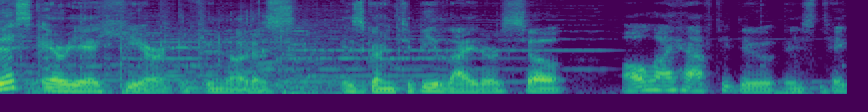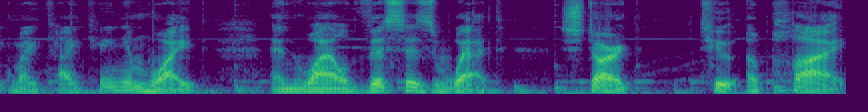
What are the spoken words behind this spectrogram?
this area here, if you notice, is going to be lighter. So all I have to do is take my titanium white and while this is wet, start to apply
